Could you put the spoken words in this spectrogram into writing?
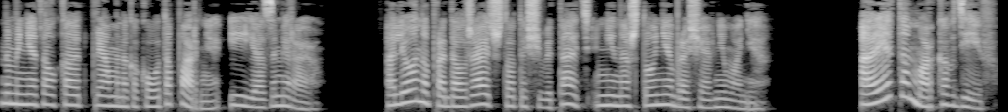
но меня толкают прямо на какого-то парня, и я замираю. Алена продолжает что-то щебетать, ни на что не обращая внимания. А это Марк Авдеев.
